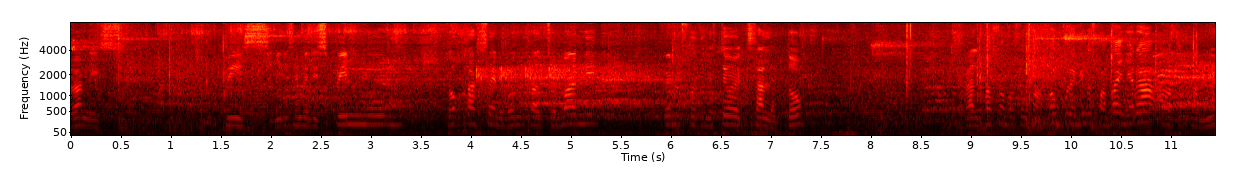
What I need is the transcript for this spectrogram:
Ράνης Φιλιππής γύρισε με τη spin move το χάσε, λοιπόν του Χατσομπάνη Παίρνει στο τελευταίο εξάλεπτο Μεγάλη πάσα προς τον Μαθόπουλο, εκείνος πατάει γερά, αλλά το χάνει.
